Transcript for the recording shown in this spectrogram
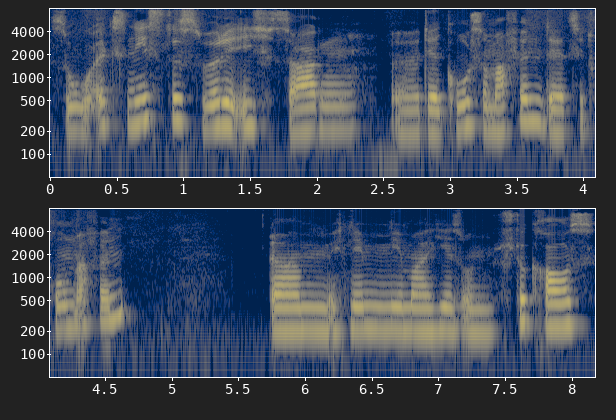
So, als nächstes würde ich sagen, äh, der große Muffin, der Zitronenmuffin. Ähm, ich nehme mir mal hier so ein Stück raus.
